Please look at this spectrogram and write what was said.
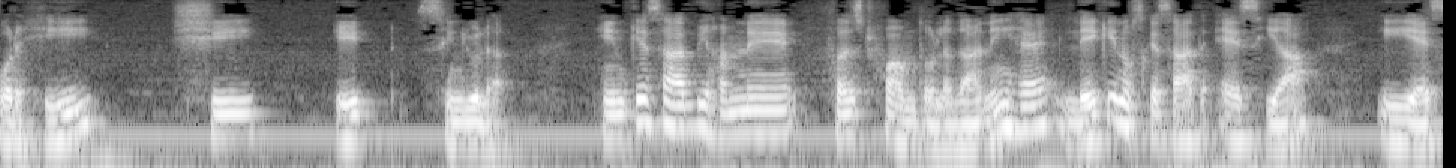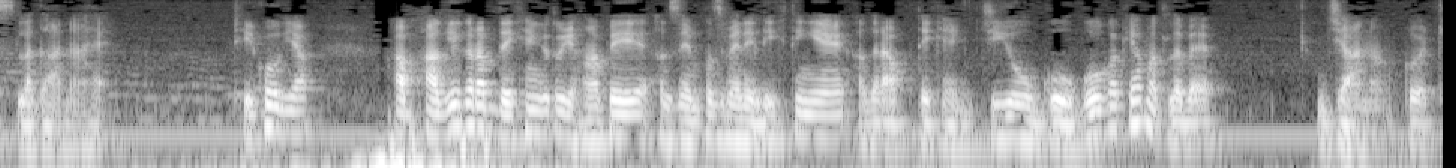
और ही शी इट सिंगुलर इनके साथ भी हमने फ़र्स्ट फॉर्म तो लगानी है, लेकिन उसके साथ एस या ई e एस लगाना है। ठीक हो गया? अब आगे अगर आप देखेंगे तो यहाँ पे एग्जांपल्स मैंने लिख दी हैं। अगर आप देखें, जियो गो गो का क्या मतलब है? जाना गुड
